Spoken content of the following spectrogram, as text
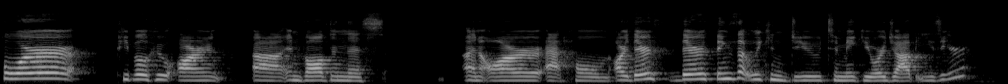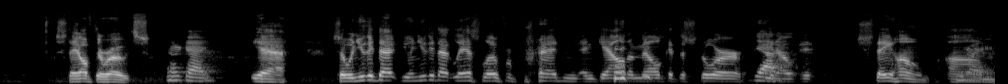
for people who aren't uh, involved in this and are at home, are there there are things that we can do to make your job easier? Stay off the roads. Okay. Yeah. So when you get that when you get that last loaf of bread and, and gallon of milk at the store, Yeah. you know, it, stay home. Um, Right.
